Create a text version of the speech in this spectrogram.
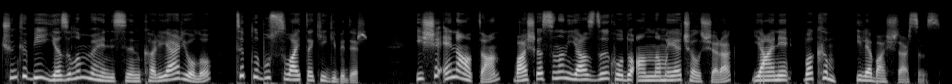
Çünkü bir yazılım mühendisinin kariyer yolu tıpkı bu slayttaki gibidir. İşi en alttan, başkasının yazdığı kodu anlamaya çalışarak, yani bakım ile başlarsınız.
